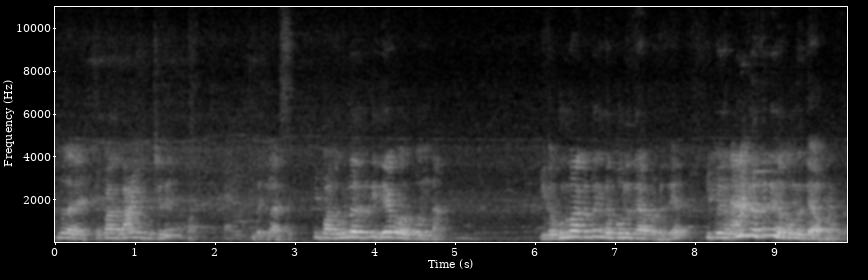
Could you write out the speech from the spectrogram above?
இன்னும் இப்போ அதை தாங்கி பிடிச்சது இந்த கிளாஸ் இப்போ அது உள்ள இருக்கிறது இதே போல ஒரு பொருள் தான். இதை உருவாக்குறதுக்கு இந்த பொருள் தேவைப்படுது. இப்போ இதை குடிக்கிறதுக்கு இந்த பொருள் தேவைப்படுது.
